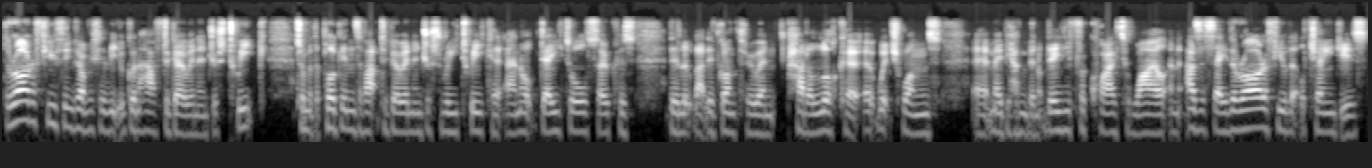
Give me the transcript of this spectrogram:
There are a few things obviously that you're going to have to go in and just tweak. Some of the plugins I've had to go in and just retweak and update also because they look like they've gone through and had a look at, at which ones uh, maybe haven't been updated for quite a while. And as I say, there are a few little changes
